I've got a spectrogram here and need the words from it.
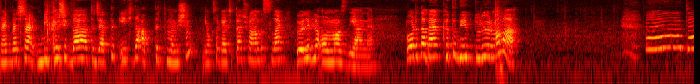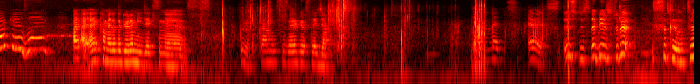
Arkadaşlar bir kaşık daha atacaktık. İyi ki de attırtmamışım. Yoksa gerçekten şu anda slime böyle bile olmazdı yani. Bu arada ben katı deyip duruyorum ama. Ay ay ay kamerada göremeyeceksiniz. Durun ben bunu sizlere göstereceğim. Evet. Evet. Üst üste bir sürü sıkıntı,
